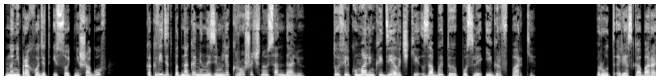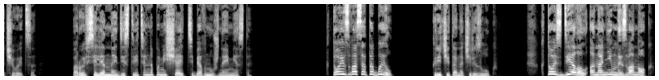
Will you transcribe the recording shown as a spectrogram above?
Но не проходит и сотни шагов, как видит под ногами на земле крошечную сандалию, туфельку маленькой девочки, забытую после игр в парке. Рут резко оборачивается. Порой Вселенная действительно помещает тебя в нужное место. «Кто из вас это был?» — кричит она через лук. «Кто сделал анонимный звонок?»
